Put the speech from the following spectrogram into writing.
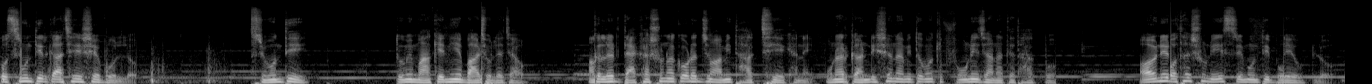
ও শ্রীমন্তীর কাছে এসে বলল, শ্রীমন্তী, তুমি মাকে নিয়ে বাড়ি চলে যাও। আঙ্কেলের দেখাশোনা করার জন্য আমি থাকছি এখানে। ওনার কন্ডিশন আমি তোমাকে ফোনে জানাতে থাকব। অয়নের কথা শুনে শ্রীমন্তী বলে উঠল "অ-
